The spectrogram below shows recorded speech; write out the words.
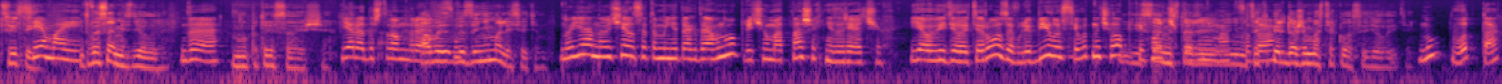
цветы. Все мои. Это вы сами сделали? Да. Ну, потрясающе. Я рада, что вам нравится. А вы, вы занимались этим? Но я научилась этому не так давно, причем от наших незрячих. Я увидела эти розы, влюбилась, и вот начала И сами потихонечку стали заниматься. заниматься. да. А теперь даже мастер-классы делаете. Ну, вот так.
